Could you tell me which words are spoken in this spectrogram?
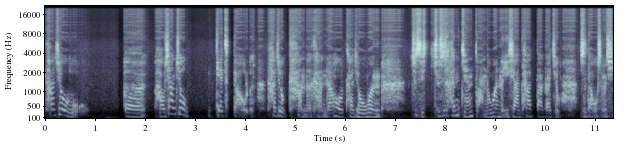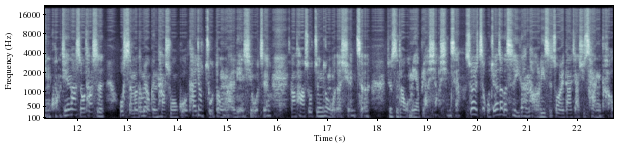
他就，呃，好像就 get 到了，他就看了看，然后他就问。就是就是很简短的问了一下，他大概就知道我什么情况。其实那时候他是我什么都没有跟他说过，他就主动来联系我这样，然后他说尊重我的选择，就知道我们要不要小心这样。所以这我觉得这个是一个很好的例子，作为大家去参考。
